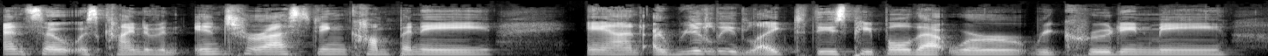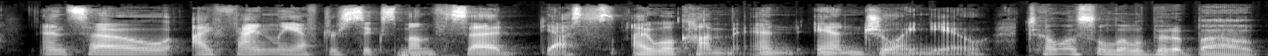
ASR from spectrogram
And so it was kind of an interesting company. And I really liked these people that were recruiting me. And so I finally, after six months, said, Yes, I will come and, and join you. Tell us a little bit about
